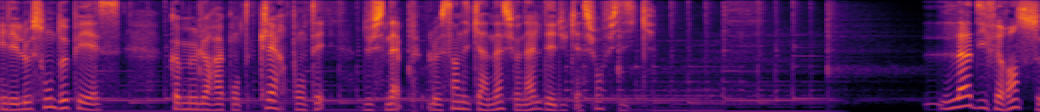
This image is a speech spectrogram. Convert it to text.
et les leçons d'EPS, comme me le raconte Claire Pontet du SNEP, le syndicat national d'éducation physique. La différence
